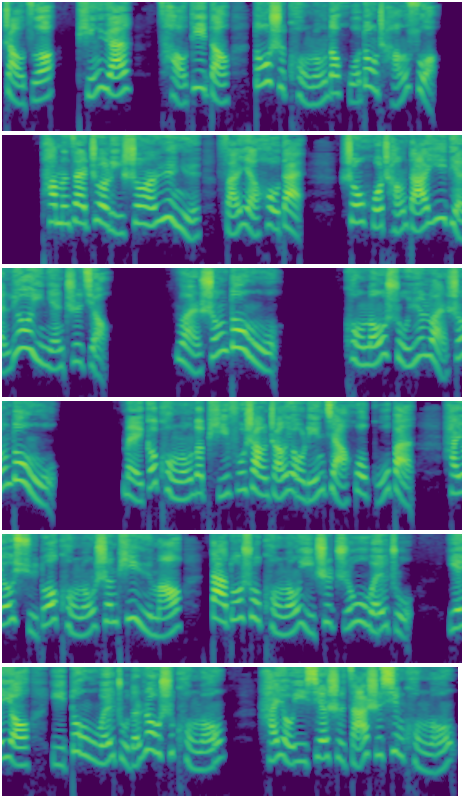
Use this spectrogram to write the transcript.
沼泽、平原、草地等都是恐龙的活动场所。它们在这里生儿育女，繁衍后代，生活长达一点六亿年之久。卵生动物。恐龙属于卵生动物，每个恐龙的皮肤上长有鳞甲或骨板，还有许多恐龙身披羽毛。大多数恐龙以吃植物为主，也有以动物为主的肉食恐龙，还有一些是杂食性恐龙。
